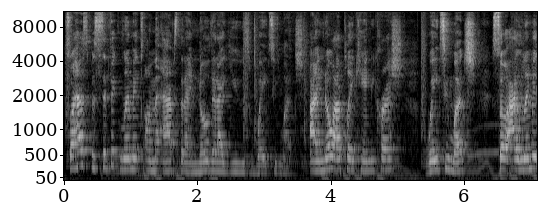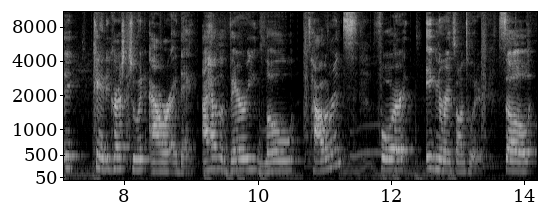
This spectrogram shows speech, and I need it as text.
So I have specific limits on the apps that I know that I use way too much. I know I play Candy Crush way too much. So I limited Candy Crush to an hour a day. I have a very low tolerance for ignorance on Twitter. So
